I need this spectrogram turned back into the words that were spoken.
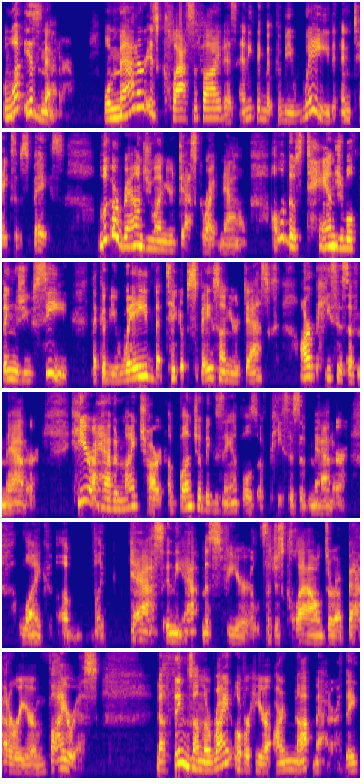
But what is matter? Well, matter is classified as anything that could be weighed and takes up space. Look around you on your desk right now. All of those tangible things you see that could be weighed, that take up space on your desks, are pieces of matter. Here I have in my chart a bunch of examples of pieces of matter, like, uh, like gas in the atmosphere, such as clouds or a battery or a virus. Now, things on the right over here are not matter. They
